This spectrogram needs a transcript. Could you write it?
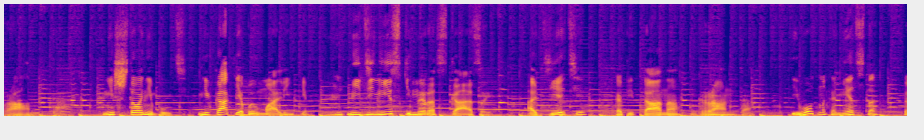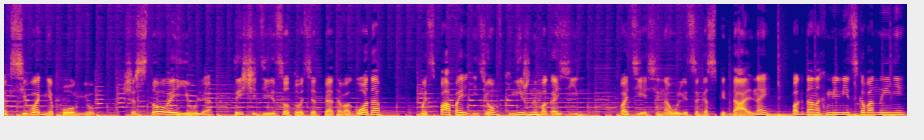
Гранта». Не что-нибудь, не как я был маленьким, не Денискины рассказы, а дети капитана Гранта. И вот, наконец-то, как сегодня помню, 6 июля 1985 года мы с папой идем в книжный магазин в Одессе на улице Госпитальной Богдана Хмельницкого ныне.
